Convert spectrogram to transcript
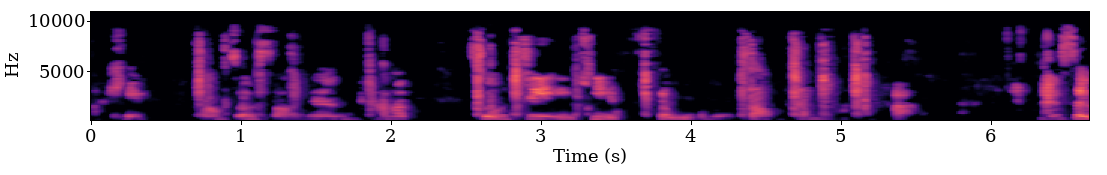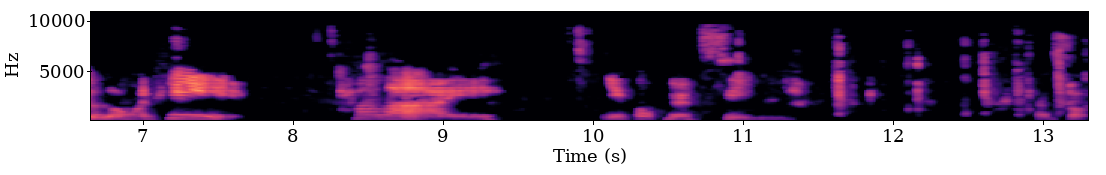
โอเคสองศูนย์สองหนึ่งครับศูนย์สี่ขีดศูนย์สองห้าค่ะหนังสือลงวันที่เท่าไหร่ยี่หกเดือนสี่สอง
